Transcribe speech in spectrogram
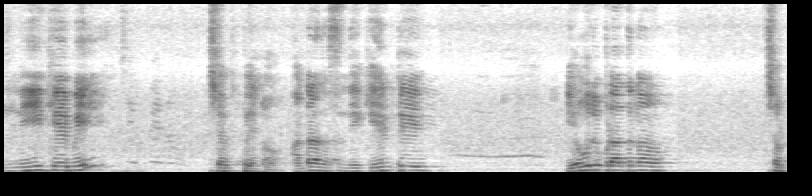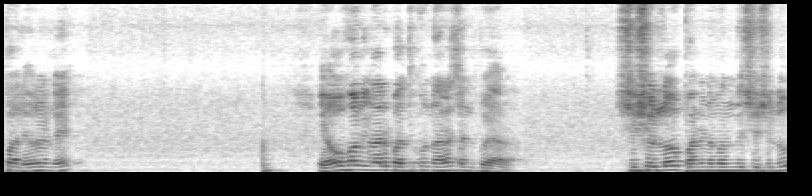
నీకేమి చెప్పాను. అంటే అది అసలు నీకేంటి? ఎవరు ఇప్పుడు అతను? చెప్పాలి ఎవరండి? యోహోని గారు బతుకున్నారా చనిపోయారా? శిష్యుల్లో పన్నెండు మంది శిష్యులు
